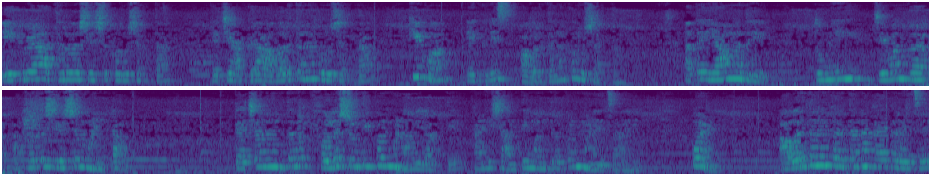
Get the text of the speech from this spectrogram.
एक वेळा अथर्व शीर्ष करू शकता त्याची अकरा आवर्तनं करू शकता किंवा एकवीस आवर्तनं करू शकता. आता यामध्ये तुम्ही जेव्हा ग- अथर्व शीर्ष म्हणता त्याच्यानंतर फलश्रुती पण म्हणावी लागते आणि शांती मंत्र पण म्हणायचा आहे. पण आवर्तन करताना काय करायचंय?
